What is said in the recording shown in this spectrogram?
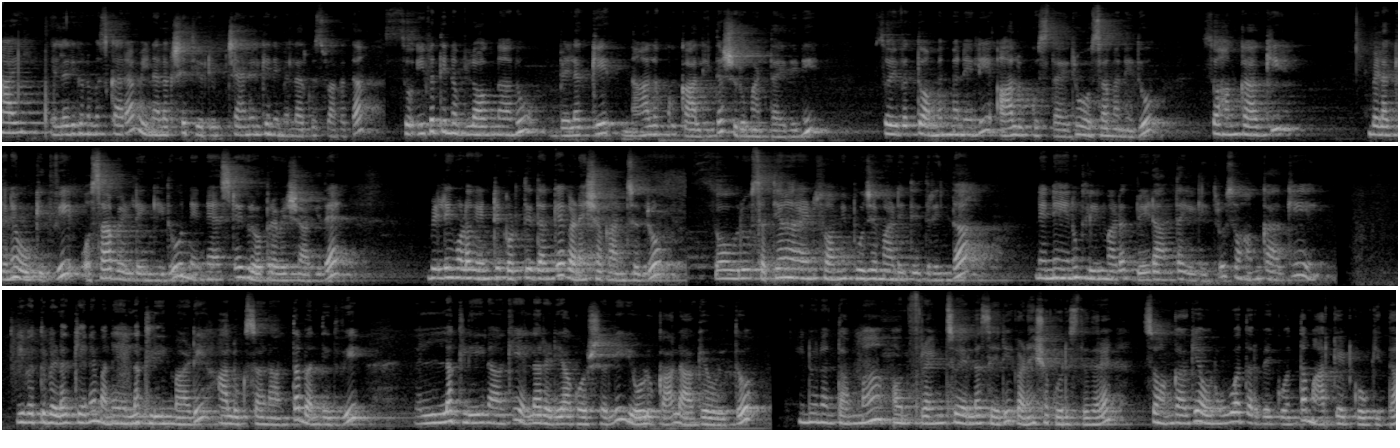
Hi, ಎಲ್ಲರಿಗೂ ನಮಸ್ಕಾರ. ವೀಣಾಲಕ್ಷಿತ್ YouTube ಚಾನೆಲ್ಗೆ ನಿಮ್ಮೆಲ್ಲರಿಗೂ ಸ್ವಾಗತ. ಸೊ ಇವತ್ತಿನ ವ್ಲಾಗ್ ನಾನು ಬೆಳಗ್ಗೆ ನಾಲ್ಕು ಕಾಲಿಂದ ಶುರು ಮಾಡ್ತಾ ಇದ್ದೀನಿ. ಸೊ ಇವತ್ತು ಅಮ್ಮನ ಮನೆಯಲ್ಲಿ ಹಾಲು ಉಕ್ಕಿಸ್ತಾ ಇದ್ರು ಹೊಸ ಮನೆದು. ಸೊ ಹಾಗಾಗಿ ಬೆಳಗ್ಗೆನೇ ಹೋಗಿದ್ವಿ. ಹೊಸ ಬಿಲ್ಡಿಂಗ್ ಇದು. ನಿನ್ನೆ ಅಷ್ಟೇ ಗೃಹ ಪ್ರವೇಶ ಆಗಿದೆ. ಬಿಲ್ಡಿಂಗ್ ಒಳಗೆ ಎಂಟ್ರಿ ಕೊಡ್ತಿದ್ದಂಗೆ ಗಣೇಶ ಕಾಣಿಸಿದ್ರು. ಸೊ ಅವರು ಸತ್ಯನಾರಾಯಣ ಸ್ವಾಮಿ ಪೂಜೆ ಮಾಡಿದ್ದರಿಂದ ನಿನ್ನೆ ಏನು ಕ್ಲೀನ್ ಮಾಡೋದು ಬೇಡ ಅಂತ ಹೇಳಿದರು. ಸೊ ಹಾಗಾಗಿ ಇವತ್ತು ಬೆಳಗ್ಗೆನೆ ಮನೆಯೆಲ್ಲ ಕ್ಲೀನ್ ಮಾಡಿ ಹಾಲು ಉಗ್ಸೋಣ ಅಂತ ಬಂದಿದ್ವಿ. ಎಲ್ಲ ಕ್ಲೀನಾಗಿ ಎಲ್ಲ ರೆಡಿ ಆಗೋ ಅಷ್ಟರಲ್ಲಿ ಏಳು ಕಾಲು ಆಗೇ ಹೋಯಿತು. ಇನ್ನು ನನ್ನ ತಮ್ಮ, ಅವ್ನ ಫ್ರೆಂಡ್ಸು ಎಲ್ಲ ಸೇರಿ ಗಣೇಶ ಕೂರಿಸ್ತಿದ್ದಾರೆ ಸೊ ಹಂಗಾಗಿ ಅವನು ಹೂವು ತರಬೇಕು ಅಂತ ಮಾರ್ಕೆಟ್ಗೆ ಹೋಗಿದ್ದ.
